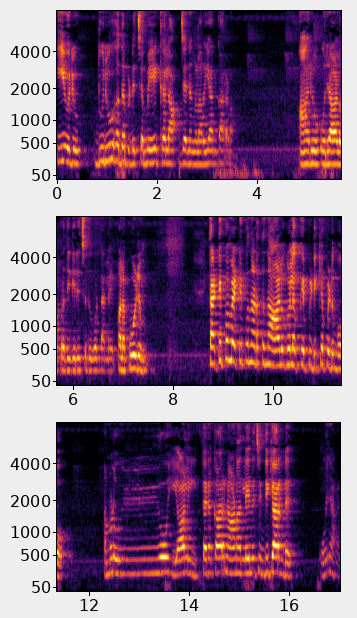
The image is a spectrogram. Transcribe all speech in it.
ഈ ഒരു ദുരൂഹത പിടിച്ച മേഖല ജനങ്ങൾ അറിയാൻ കാരണം? ആരോ ഒരാൾ പ്രതികരിച്ചത് കൊണ്ടല്ലേ? പലപ്പോഴും തട്ടിപ്പും വെട്ടിപ്പും നടത്തുന്ന ആളുകളൊക്കെ പിടിക്കപ്പെടുമ്പോൾ നമ്മൾ അയ്യോ ഇയാൾ ഇത്തരക്കാരനാണല്ലേ എന്ന് ചിന്തിക്കാറുണ്ട്. ഒരാൾ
